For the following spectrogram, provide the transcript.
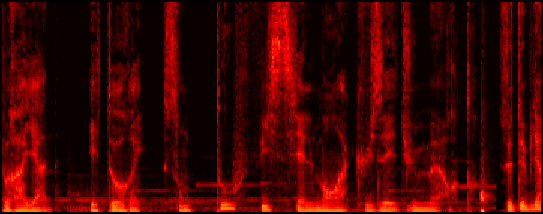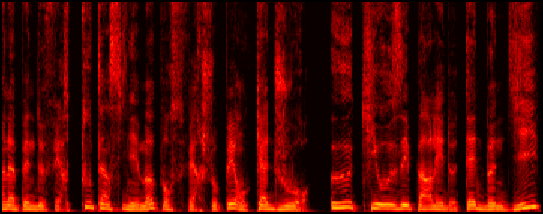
Brian et Torrey sont officiellement accusés du meurtre. C'était bien la peine de faire tout un cinéma pour se faire choper en quatre jours. Eux qui osaient parler de Ted Bundy,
